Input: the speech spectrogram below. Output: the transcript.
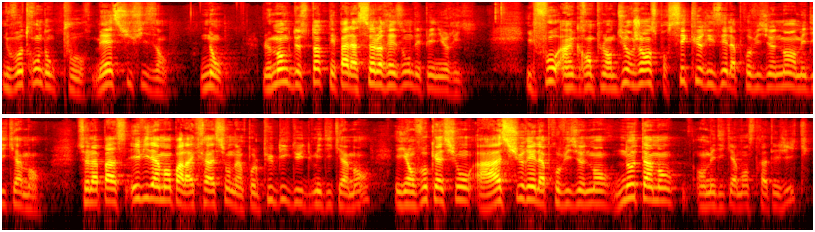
Nous voterons donc pour. Mais est-ce suffisant? Non. Le manque de stock n'est pas la seule raison des pénuries. Il faut un grand plan d'urgence pour sécuriser l'approvisionnement en médicaments. Cela passe évidemment par la création d'un pôle public du médicament ayant vocation à assurer l'approvisionnement, notamment en médicaments stratégiques,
